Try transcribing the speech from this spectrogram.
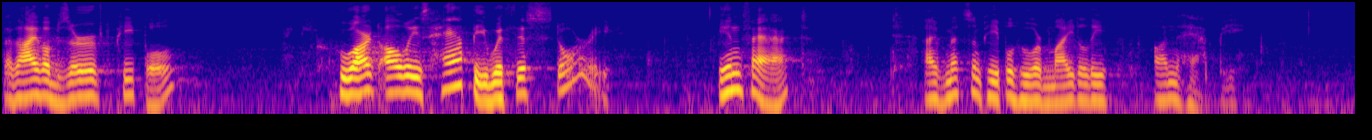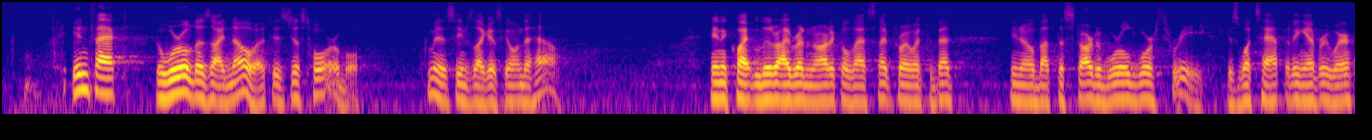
that I've observed people who aren't always happy with this story. In fact, I've met some people who are mightily unhappy. In fact, the world as I know it is just horrible. I mean, it seems like it's going to hell. In a quite literal, I read an article last night before I went to bed, you know, about the start of World War III. Is what's happening everywhere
